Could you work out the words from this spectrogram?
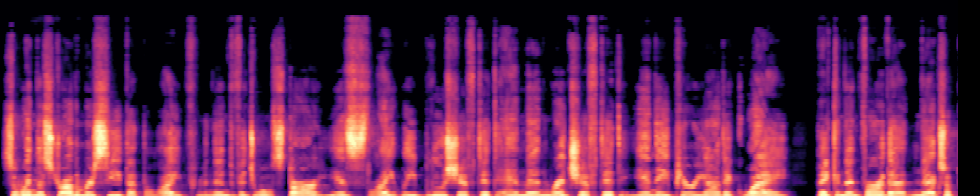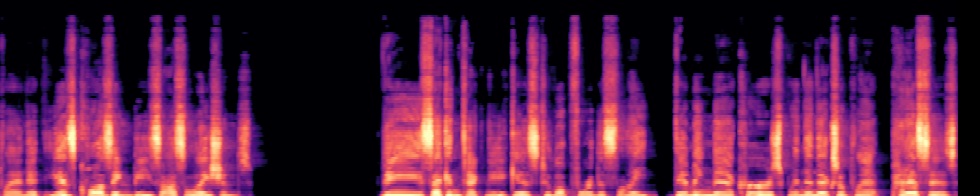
so when astronomers see that the light from an individual star is slightly blue shifted and then redshifted in a periodic way, they can infer that an exoplanet is causing these oscillations. The second technique is to look for the slight dimming that occurs when an exoplanet passes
